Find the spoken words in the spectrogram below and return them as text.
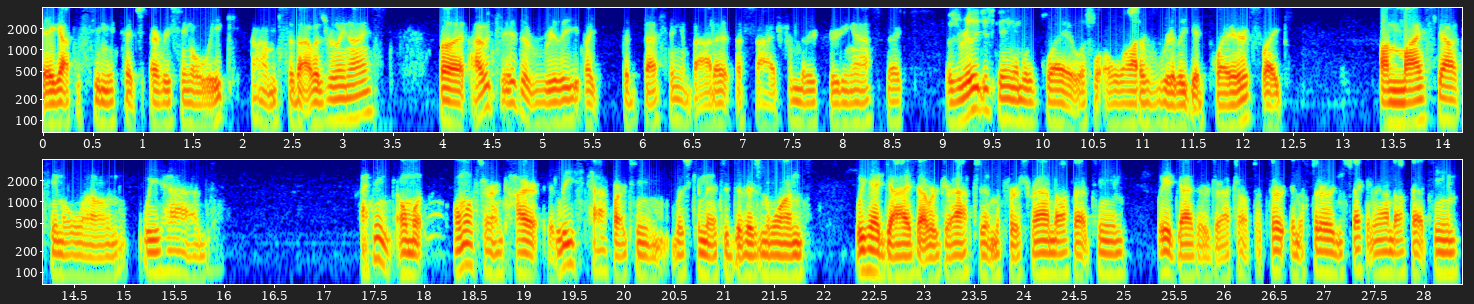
they got to see me pitch every single week. Um, so that was really nice. But I would say the really like the best thing about it, aside from the recruiting aspect, was really just being able to play with a lot of really good players. Like on my scout team alone, we had I think almost almost our entire at least half our team was committed to Division Ones. We had guys that were drafted in the first round off that team. We had guys that were drafted off the third in the third and second round off that team.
